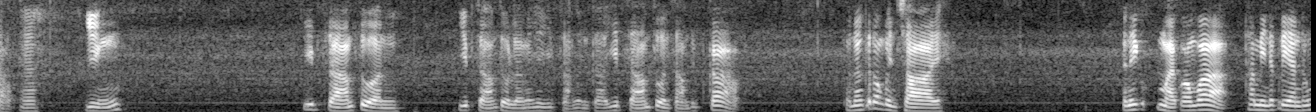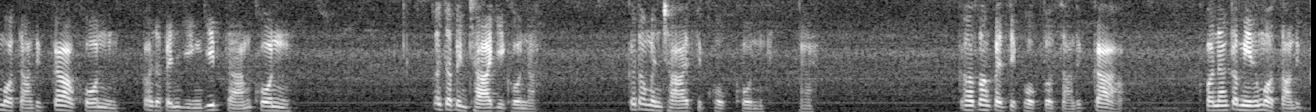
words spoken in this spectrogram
9นะหญิง 23ส่วน 23ส่วนอะไรไม่ใช่23ส่วน9 23ส่วน39เก้าเพราะนั้นก็ต้องเป็นชาย อันนี้หมายความว่าถ้ามีนักเรียนทั้งหมด39คน ก็จะเป็นหญิง23คน ก็จะเป็นชายกี่คนอะ ก็ต้องเป็นชาย16คนนะก็ต้องเป็น16ส่วน39เก้าเพราะนั้นก็มีทั้งหมด39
